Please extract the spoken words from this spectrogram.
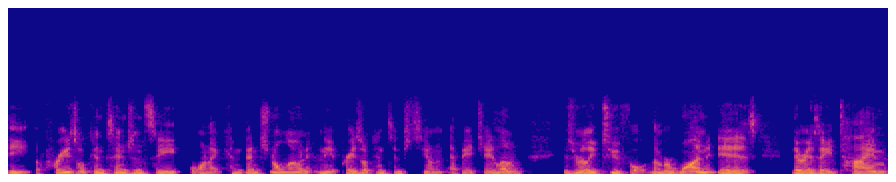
the appraisal contingency on a conventional loan and the appraisal contingency on an FHA loan is really twofold. Number one is there is a time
